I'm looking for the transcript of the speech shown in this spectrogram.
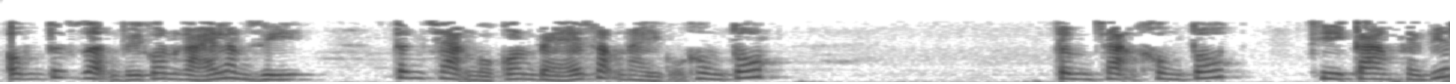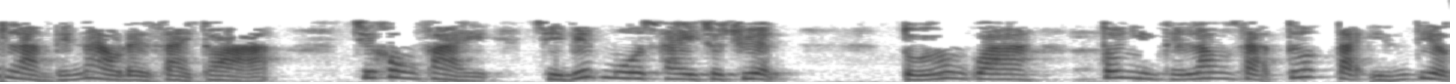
Ông tức giận với con gái làm gì? Tâm trạng của con bé dạo này cũng không tốt. Tâm trạng không tốt thì càng phải biết làm thế nào để giải tỏa, chứ không phải chỉ biết mua say cho chuyện. Tối hôm qua, tôi nhìn thấy Long dạ tước tại Yến Tiệc,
